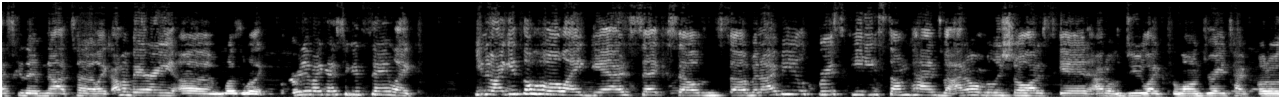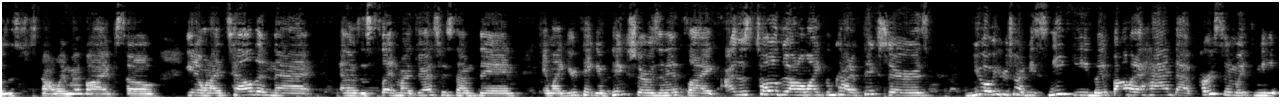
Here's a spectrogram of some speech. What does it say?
asking them not to like I'm a very um word like flirtive I guess you could say like you know I get the whole like yeah sex sells and stuff and I be frisky sometimes but I don't really show a lot of skin. I don't do like the lingerie type photos. It's just not really my vibe. So you know when I tell them that and there's a slit in my dress or something and like you're taking pictures and it's like I just told you I don't like them kind of pictures. You over here trying to be sneaky but if I would have had that person with me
